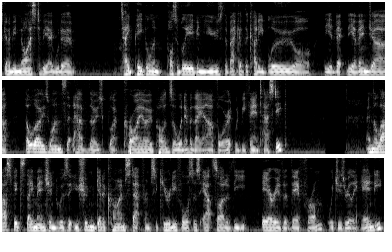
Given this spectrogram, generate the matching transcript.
It's going to be nice to be able to take people and possibly even use the back of the Cutty Blue or the the Avenger. All those ones that have those like cryo pods or whatever they are for it would be fantastic. And the last fix they mentioned was that you shouldn't get a crime stat from security forces outside of the area that they're from, which is really handy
